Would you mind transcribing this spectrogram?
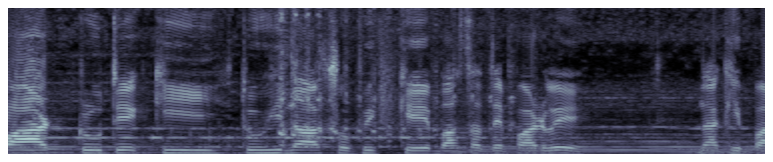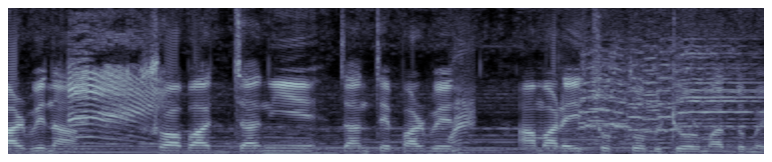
পার্ট টুতে কি তুহিনা শফিককে বাঁচাতে পারবে নাকি পারবে না, সব আজ জানিয়ে জানতে পারবেন আমার এই ছোট্ট ভিডিওর মাধ্যমে।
